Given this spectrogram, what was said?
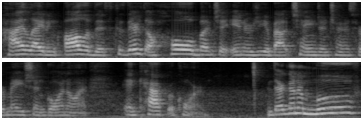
highlighting all of this because there's a whole bunch of energy about change and transformation going on in Capricorn. They're going to move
